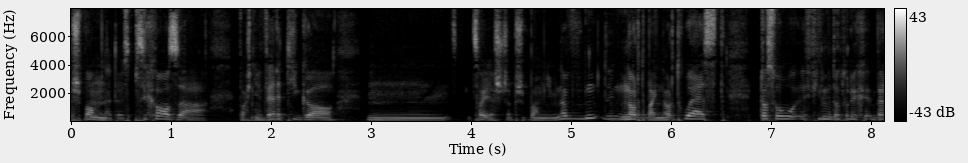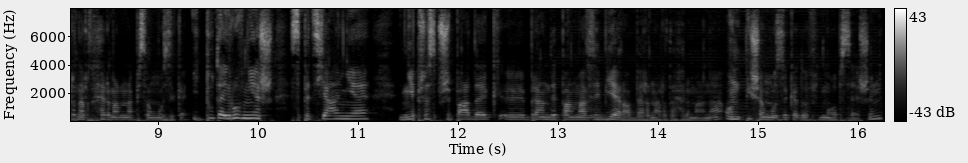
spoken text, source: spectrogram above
Przypomnę, to jest Psychoza, właśnie Vertigo, mm, co jeszcze przypomnij? No, North by Northwest. To są filmy, do których Bernard Herrmann napisał muzykę. I tutaj również specjalnie, nie przez przypadek, y, Brandy Palma wybiera Bernarda Herrmana. On pisze muzykę do filmu Obsession,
